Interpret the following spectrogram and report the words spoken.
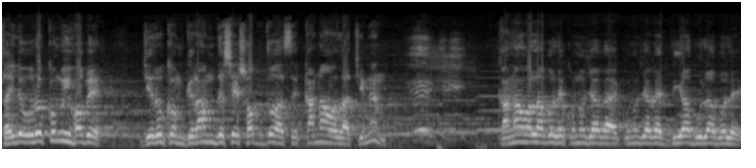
তাইলে ওরকমই হবে যেরকম গ্রাম দেশে শব্দ আছে কানাওয়ালা চিনেন? কানাওয়ালা বলে কোনো জায়গায় কোনো জায়গায় দিয়া বুলা। বলে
